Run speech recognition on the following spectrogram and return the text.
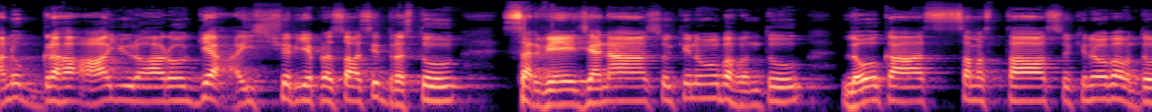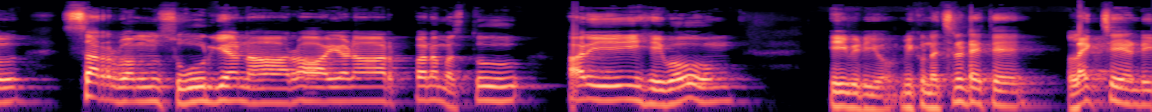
అనుగ్రహ ఆయురారోగ్య ఐశ్వర్య ప్రసాసిద్రస్తు సర్వే జనా సుఖినో భవంతు. లోకా సమస్త సుఖినో భవంతు. సర్వం సూర్యనారాయణార్పణమస్తు. హరి ఓం. ఈ వీడియో మీకు నచ్చినట్టయితే లైక్ చేయండి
